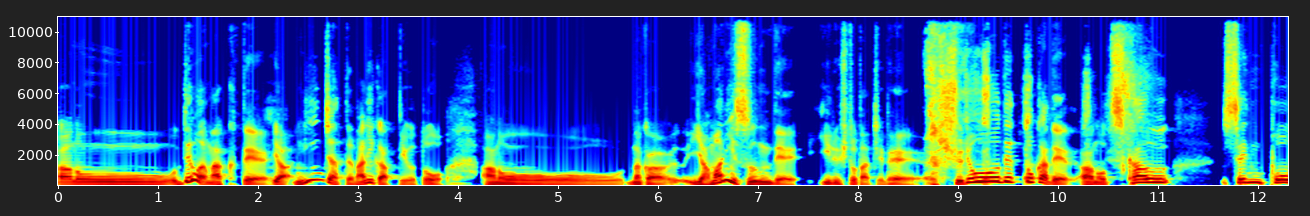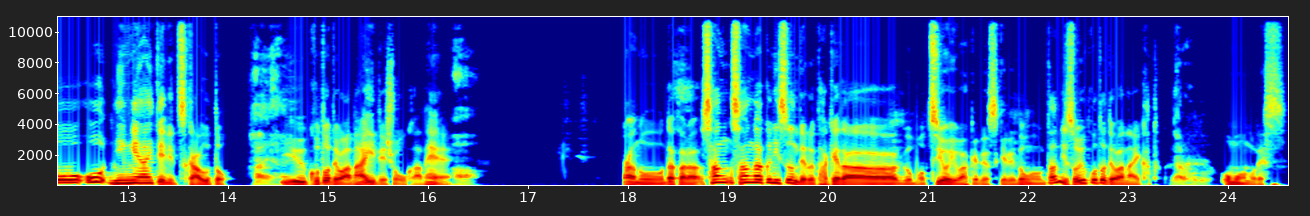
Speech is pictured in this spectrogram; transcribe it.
あのーではなくて、いや、忍者って何かっていうと、あのーなんか、山に住んでいる人たちで、狩猟でとかで、あの、使う戦法を人間相手に使うとはいはい。いうことではないでしょうかね。はあの、だから山、山岳に住んでる武田軍も強いわけですけれども、単にそういうことではないかと。思うのです。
